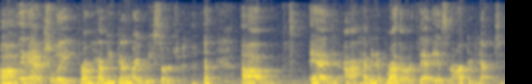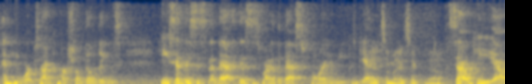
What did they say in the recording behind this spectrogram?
Um, and actually, from having done my research, um, and uh, having a brother that is an architect and he works on commercial buildings, he said this is the best. This is one of the best flooring you can get. It's amazing. Yeah. So he, uh,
